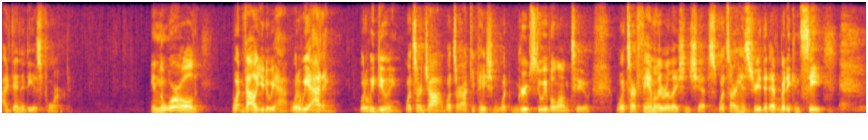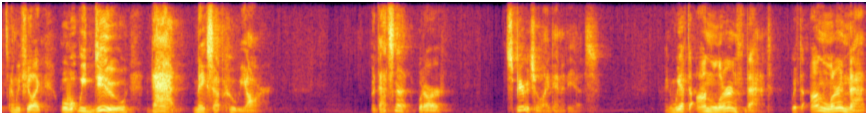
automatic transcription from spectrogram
identity is formed. In the world, what value do we have? What are we adding? What are we doing? What's our job? What's our occupation? What groups do we belong to? What's our family relationships? What's our history that everybody can see? And we feel like, well, what we do, that makes up who we are. But that's not what our spiritual identity is. And we have to unlearn that. We have to unlearn that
